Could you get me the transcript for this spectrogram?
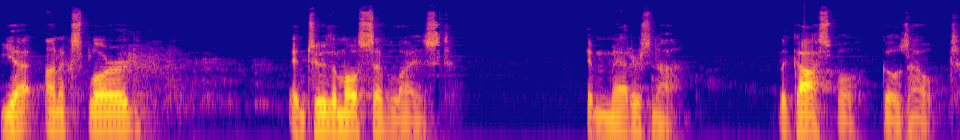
yet unexplored and to the most civilized. It matters not. The gospel goes out.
